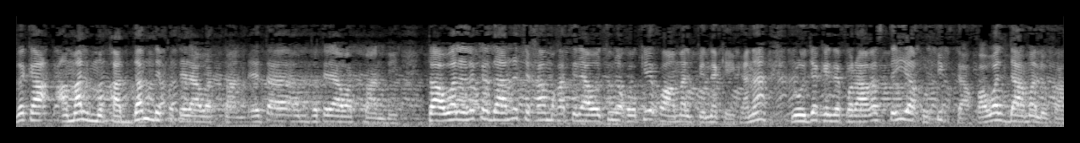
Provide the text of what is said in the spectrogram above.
ځکه عمل مقدم دی په تلاوت باندې ته هم په تلاوت باندې ته اول لکه دا نه چې خامخا تلاوتونه خو کې خو عمل پې نه کې کنه روزه کې د فراغت ته یا خو ټیک تا خو اول د عمل وکا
